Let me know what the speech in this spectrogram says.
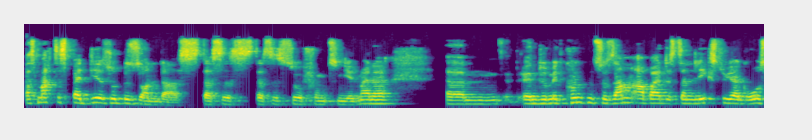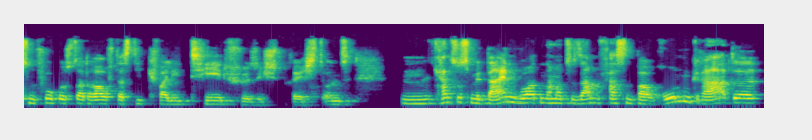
was macht es bei dir so besonders, dass es, dass es so funktioniert? Ich meine, ähm, wenn du mit Kunden zusammenarbeitest, dann legst du ja großen Fokus darauf, dass die Qualität für sich spricht. Und mh, hm, kannst du es mit deinen Worten nochmal zusammenfassen, warum gerade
